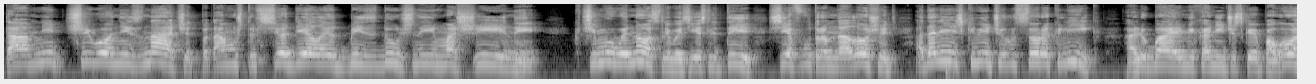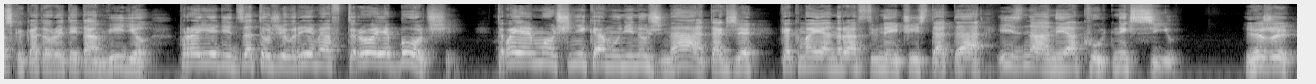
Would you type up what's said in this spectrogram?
Там ничего не значит, потому что все делают бездушные машины. К чему выносливость, если ты, сев утром на лошадь, одолеешь к вечеру 40 лиг, а любая механическая повозка, которую ты там видел, проедет за то же время втрое больше. Твоя мощь никому не нужна, так же, как моя нравственная чистота и знание оккультных сил. Я же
